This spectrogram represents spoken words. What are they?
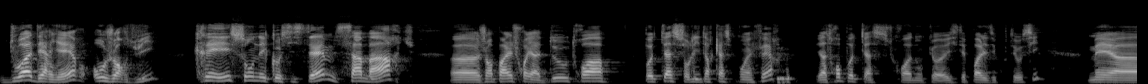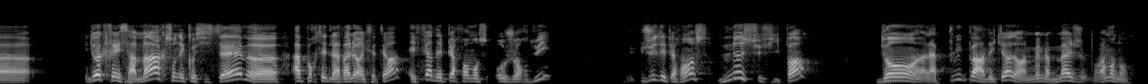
doit derrière aujourd'hui créer son écosystème sa marque. Euh, j'en parlais je crois il y a deux ou trois podcasts sur leadercast.fr il y a trois podcasts, je crois, donc euh, n'hésitez pas à les écouter aussi. Mais euh, il doit créer sa marque, son écosystème, euh, apporter de la valeur, etc. Et faire des performances aujourd'hui, juste des performances, ne suffit pas dans la plupart des cas, dans même la majorité, vraiment dans,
